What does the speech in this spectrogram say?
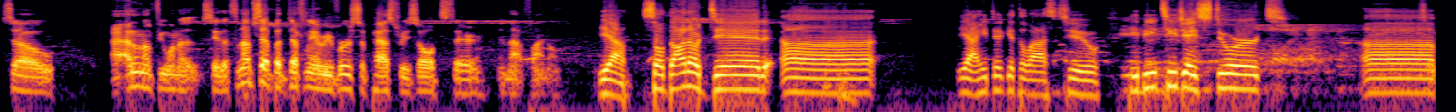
So I I don't know if you want to say that's an upset, but definitely a reverse of past results there in that final. Yeah, Soldano did. Uh, yeah, he did get the last two. He beat T.J. Stewart. Uh,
